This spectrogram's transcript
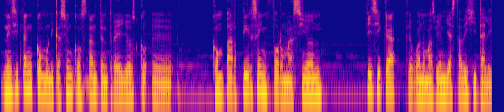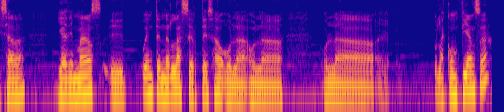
necesitan comunicación constante entre ellos, eh, compartirse información física, que bueno, más bien ya está digitalizada, y además eh, pueden tener la certeza o la, o la, o la, eh, la confianza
